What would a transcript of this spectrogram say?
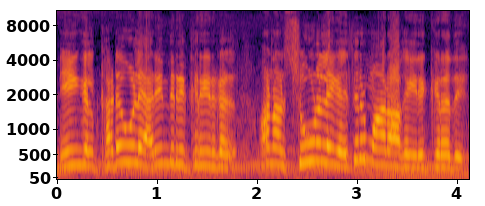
நீங்கள் கடவுளை அறிந்திருக்கிறீர்கள் ஆனால் சூழ்நிலைகள் எதிர்மாறாக இருக்கிறது.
